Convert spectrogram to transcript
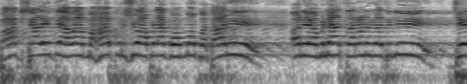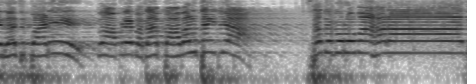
ભાગશાળી કે આવા મહાપુરુષો આપણા ગોમમાં વધારી અને અમને આ ચરણ રજની જે રજ પાડી, તો આપણે બધા પાવન થઈ ગયા. સદગુરુ મહારાજ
